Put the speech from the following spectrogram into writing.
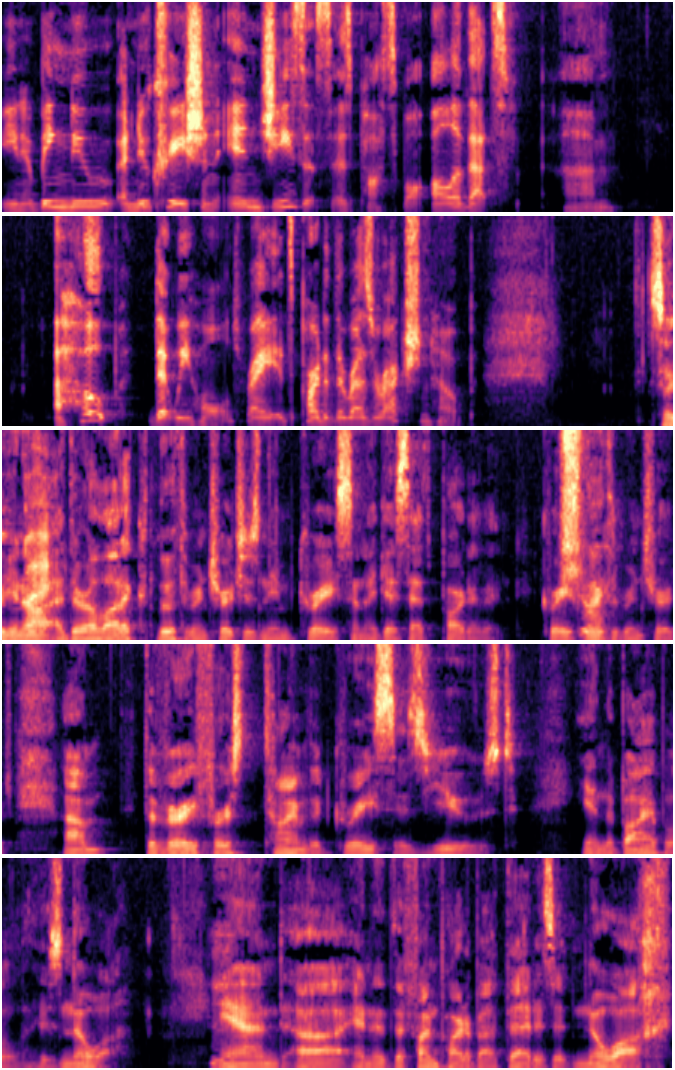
you know, being new a new creation in Jesus is possible. All of that's um, a hope that we hold, right? It's part of the resurrection hope. So you know, But- there are a lot of Lutheran churches named Grace, and I guess that's part of it. Grace Sure. Lutheran Church. Um, the very first time that grace is used in the Bible is Noah, Hmm. and uh, and the fun part about that is that Noach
